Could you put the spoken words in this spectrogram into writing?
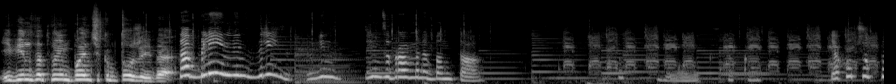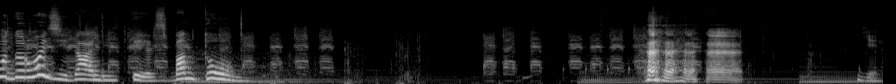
І він за твоїм банчиком теж йде. Та блін, він зріз. Він, він забрав мене банта. Я хочу по дорозі далі йти з бантом. Хе-хе-хе. Є.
